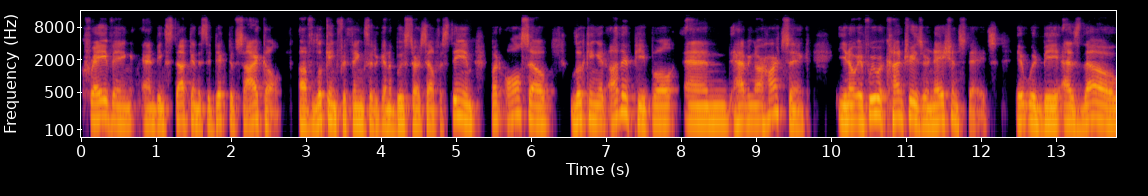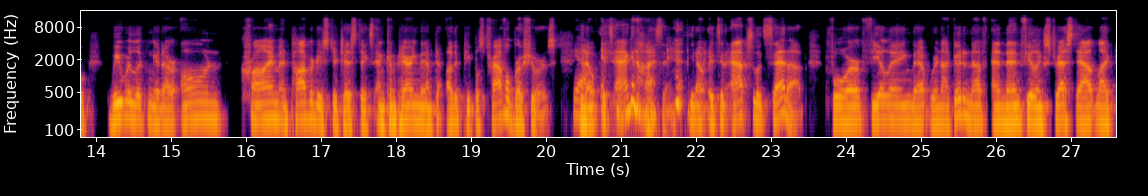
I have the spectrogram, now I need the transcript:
craving and being stuck in this addictive cycle of looking for things that are going to boost our self esteem, but also looking at other people and having our heart sink. You know, if we were countries or nation states, it would be as though we were looking at our own crime and poverty statistics and comparing them to other people's travel brochures. Yeah. You know, it's agonizing. you know, it's an absolute setup for feeling that we're not good enough and then feeling stressed out like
